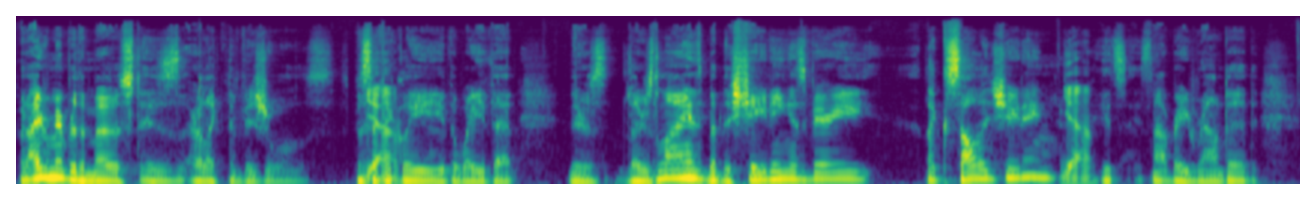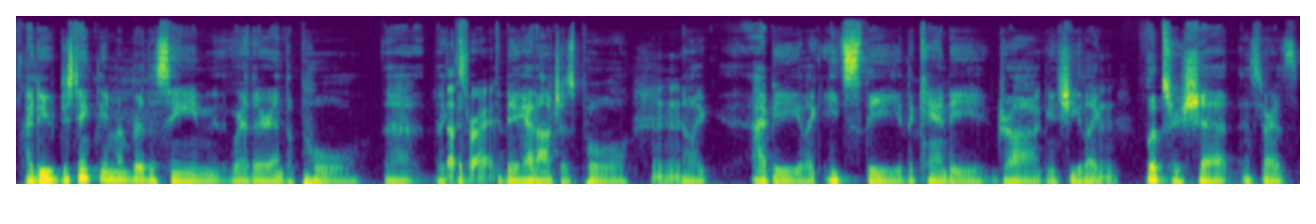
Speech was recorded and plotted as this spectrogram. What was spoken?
what I remember the most is are like the visuals, specifically the way that there's there's lines, but the shading is very like solid shading. Yeah. it's it's not very rounded. I do distinctly remember the scene where they're in the pool. The, like That's the, right. The big head honcho's pool. Mhm. And like Abby like eats the the candy drug, and she like Mhm. flips her shit and starts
